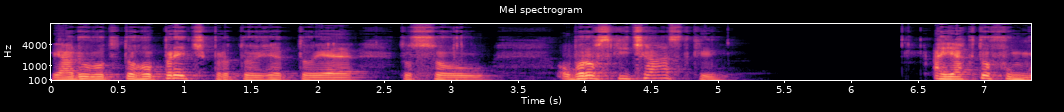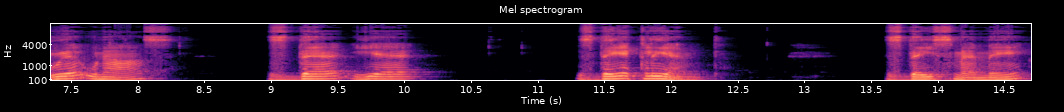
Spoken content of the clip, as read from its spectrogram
Já jdu od toho pryč, protože to, je, to jsou obrovské částky. A jak to funguje u nás? Zde je, zde je klient. Zde jsme my,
